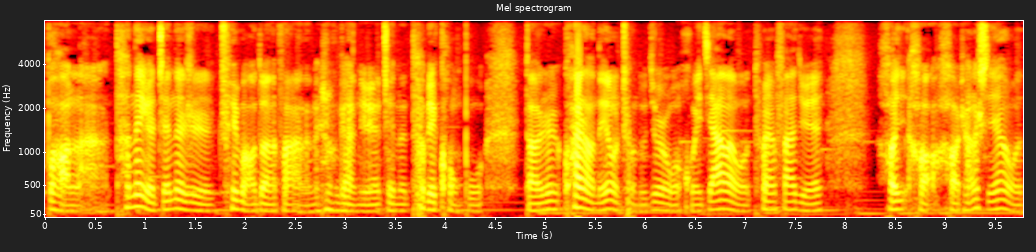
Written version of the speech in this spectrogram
不好拉。它那个真的是吹毛断发的那种感觉，真的特别恐怖，导致快到哪种程度？就是我回家了，我突然发觉，好好好长时间我。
